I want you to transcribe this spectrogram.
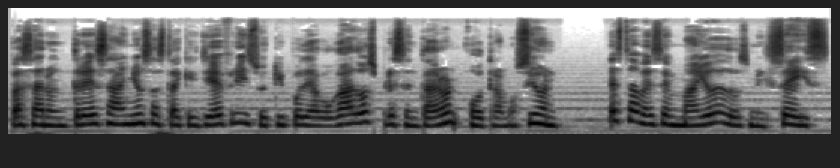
Pasaron tres años hasta que Jeffrey y su equipo de abogados presentaron otra moción, esta vez en mayo de 2006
